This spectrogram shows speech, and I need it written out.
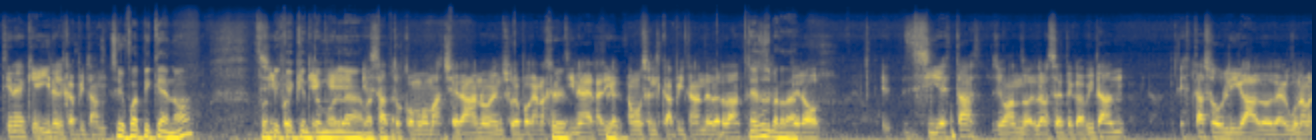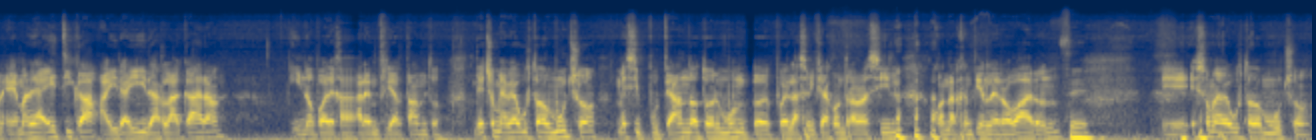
tiene que ir el capitán. Sí, fue Piqué, ¿no? Fue Piqué, quien tomó la Exacto, como Mascherano en su época en Argentina era, digamos, el capitán de verdad. Eso es verdad. Pero eh, si estás llevando el de capitán, estás obligado de alguna manera, de manera ética a ir ahí, dar la cara y no puede dejar enfriar tanto. De hecho, me había gustado mucho Messi puteando a todo el mundo después de la semifinal contra Brasil, cuando a Argentina le robaron. Sí. Eh, eso me había gustado mucho,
